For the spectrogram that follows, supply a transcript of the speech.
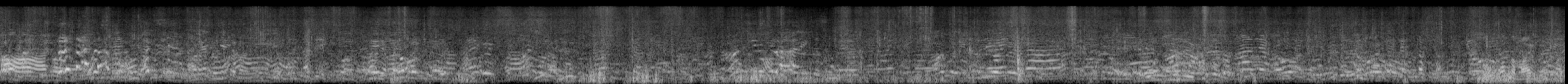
ああ、like it.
